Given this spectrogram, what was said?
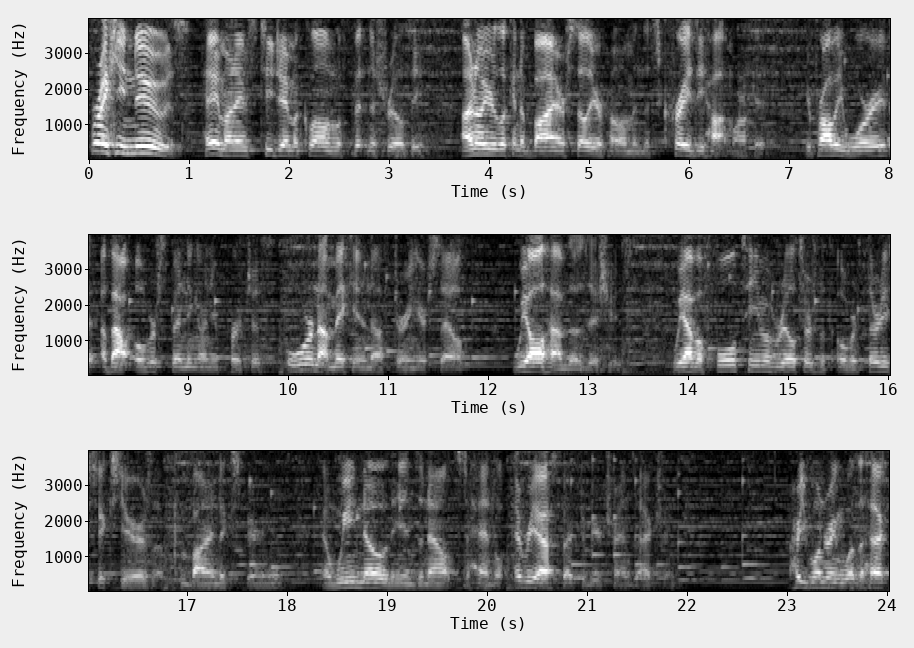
Breaking news! Hey, my name's TJ McClellan with Fitness Realty. I know you're looking to buy or sell your home in this crazy hot market. You're probably worried about overspending on your purchase or not making enough during your sale. We all have those issues. We have a full team of realtors with over 36 years of combined experience, and we know the ins and outs to handle every aspect of your transaction. Are you wondering what the heck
